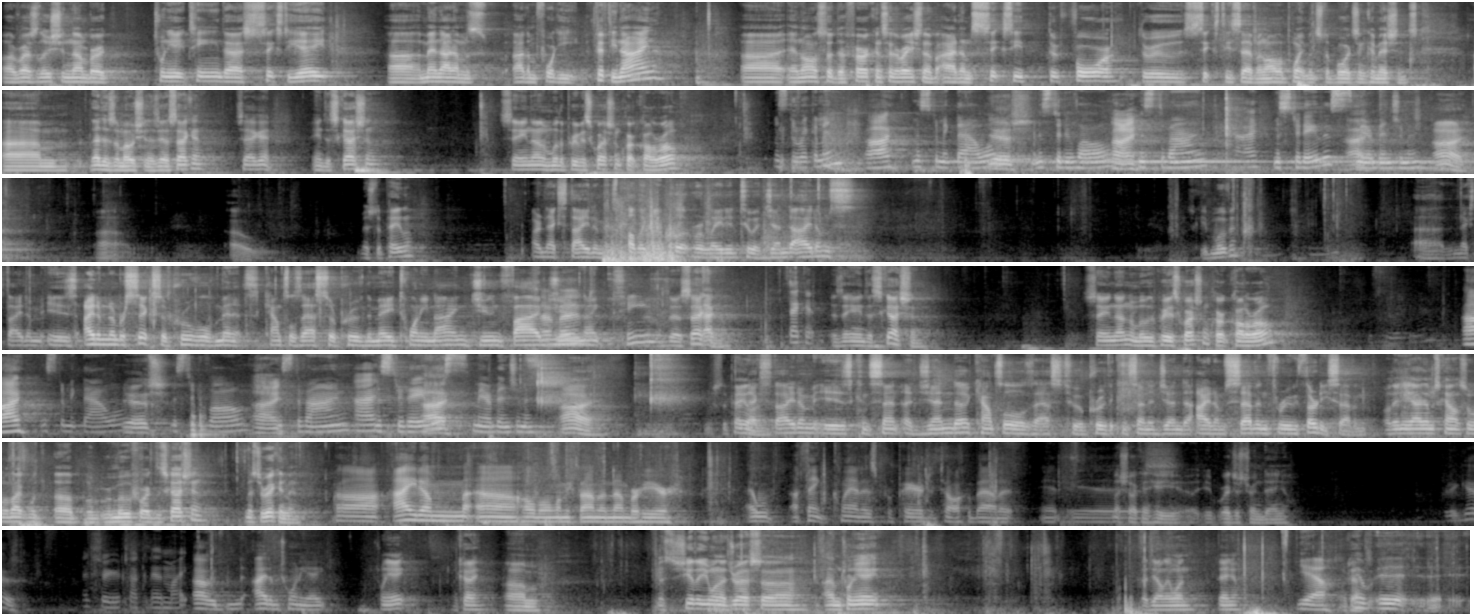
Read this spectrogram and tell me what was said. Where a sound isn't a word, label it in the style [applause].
uh, resolution number 2018-68, uh, amend items, item 40, 59, uh, and also defer consideration of items 64 through 67, all appointments to boards and commissions. Um, That is a motion. Is there a second? Second. Any discussion? Seeing none, with the previous question, clerk call the roll. Mr. Rickman? Aye. Mr. McDowell? Yes. Mr. Duvall? Aye. Mr. Vine? Aye. Mr. Davis? Mayor Benjamin? Aye. Uh, oh, Mr. Palin? Our next item is public input related to agenda items. Let's keep moving. Uh, the next item is item number six, approval of minutes. Council's asked to approve the May 29, June 5, So June moved. 19. Is there a second? Second. Is there any discussion? Seeing none, we'll move to the previous question. Clerk call the roll. Aye. Mr. McDowell? Yes. Mr. Duvall? Aye. Mr. Devine? Aye. Mr. Davis? Mayor Benjamin? Aye. Mr. The Palin? next item is consent agenda. Council is asked to approve the consent agenda, items 7 through 37. Are there any items council would like uh, remove for discussion? Mr. Rickenmann? Uh, Item, uh, hold on, let me find the number here. I w- I think Clint is prepared to talk about it. It I'm not sure I can hear you uh, registering, Daniel. where'd it go? Make sure you're talking to the mic. Oh, item 28. 28? Okay. Um, Mr. Shealy, you want to address uh, item 28? Is that the only one, Daniel? Yeah. Okay. It- it-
